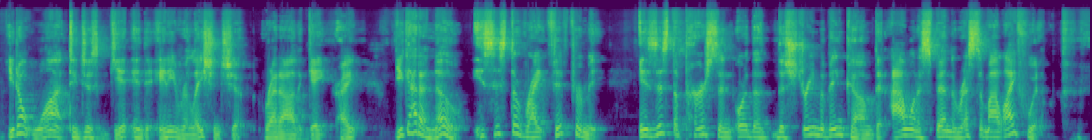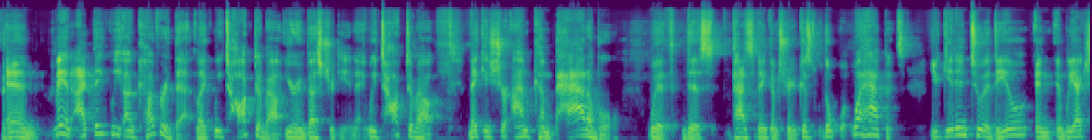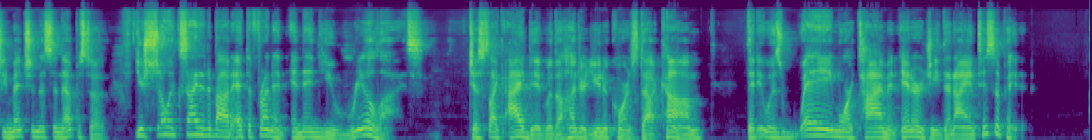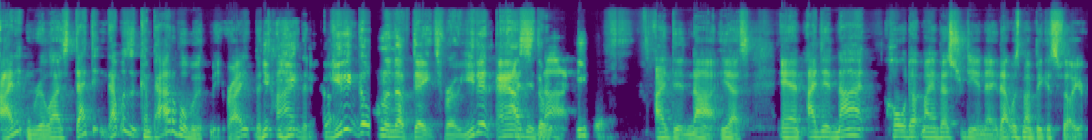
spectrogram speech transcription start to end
You don't want to just get into any relationship right out of the gate, right? You got to know is this the right fit for me? Is this the person or the the stream of income that I want to spend the rest of my life with? and man, I think we uncovered that. Like we talked about your investor DNA. We talked about making sure I'm compatible with this passive income stream. Because what happens? You get into a deal, and, and we actually mentioned this in the episode. You're so excited about it at the front end, and then you realize, just like I did with 100unicorns.com, that it was way more time and energy than I anticipated. I didn't realize that didn't, that wasn't compatible with me, right? The you, time you, that you didn't go on enough dates, bro. You didn't ask I did the not. people. I did not. Yes, and I did not hold up my investor DNA. That was my biggest failure.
